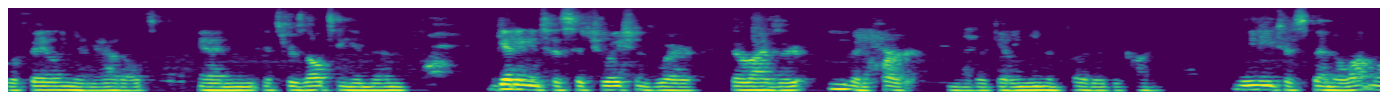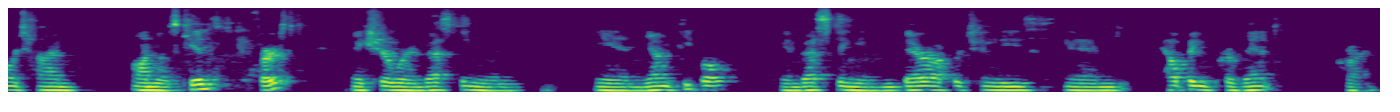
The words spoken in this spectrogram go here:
we're failing young adults, and it's resulting in them getting into situations where their lives are even harder. You know, they're getting even further behind. We need to spend a lot more time on those kids first, make sure we're investing in in young people, investing in their opportunities, and helping prevent crime.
